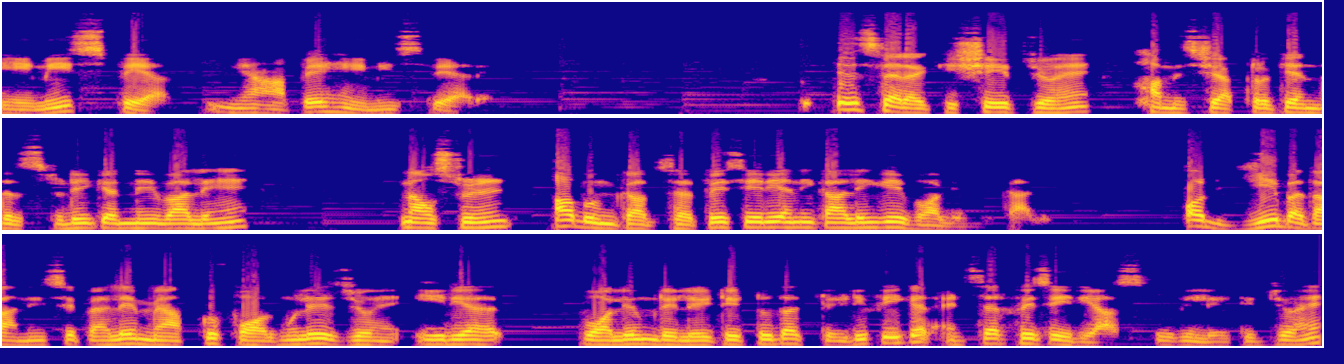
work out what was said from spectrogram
हेमिस्फेयर यहाँ पे हेमिस्फेयर है। तो इस तरह की शेप जो है, हम इस चैप्टर के अंदर स्टडी करने वाले हैं। नाउ स्टूडेंट अब उनका सरफेस एरिया निकालेंगे, वॉल्यूम निकालेंगे। और ये बताने से पहले मैं आपको फॉर्मूले जो है, area volume related to the three figure and surface area related जो है,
